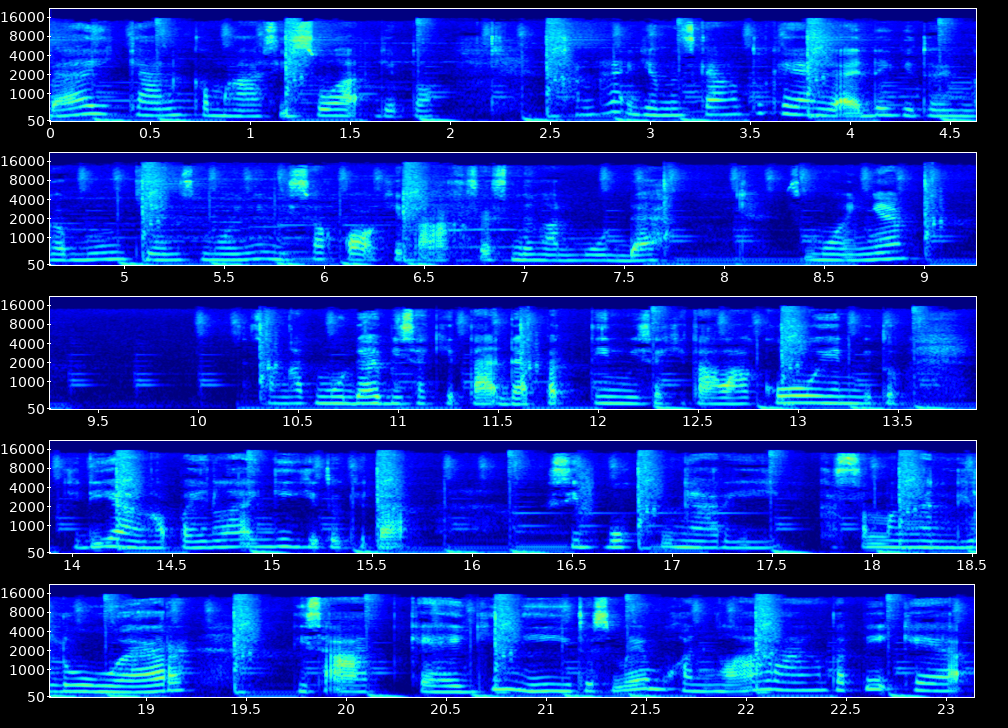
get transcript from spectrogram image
baik kan ke mahasiswa gitu. Karena zaman sekarang tuh kayak nggak ada gitu yang nggak mungkin. Semuanya bisa kok kita akses dengan mudah. Semuanya sangat mudah bisa kita dapetin bisa kita lakuin gitu. Jadi ya ngapain lagi gitu kita sibuk nyari kesenangan di luar di saat kayak gini itu sebenarnya bukan ngelarang tapi kayak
